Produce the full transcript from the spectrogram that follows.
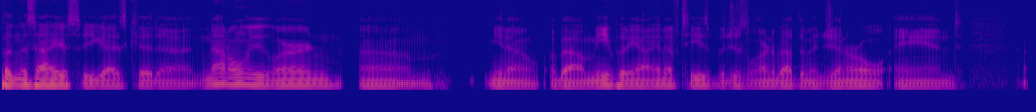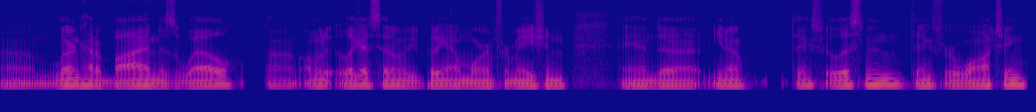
putting this out here so you guys could uh, not only learn, um, you know, about me putting out NFTs, but just learn about them in general and um, learn how to buy them as well. Um, I'm gonna, like I said, I'm gonna be putting out more information, and uh, you know, thanks for listening. Thanks for watching.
